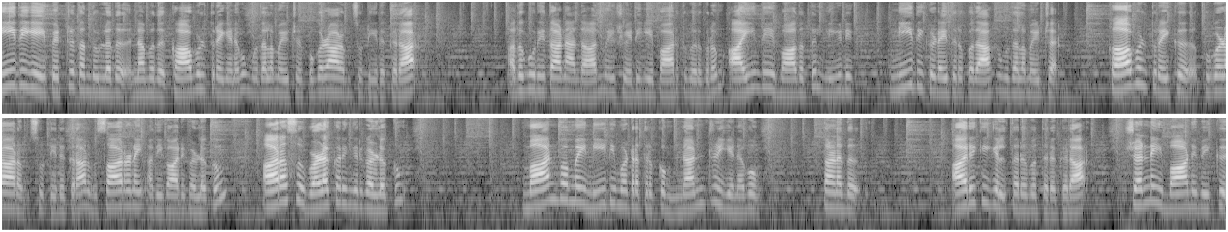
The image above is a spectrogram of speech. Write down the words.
நீதியை பெற்று தந்துள்ளது நமது காவல்துறை எனவும் முதலமைச்சர் புகழாரம் சூட்டியிருக்கிறார். அது குறித்தான அந்த அண்மை செய்தியை பார்த்து வருகிறோம். ஐந்தே மாதத்தில் நீதி நீதி கிடைத்திருப்பதாக முதலமைச்சர் காவல்துறைக்கு புகழாரம் சூட்டியிருக்கிறார். விசாரணை அதிகாரிகளுக்கும் அரசு வழக்கறிஞர்களுக்கும் மாண்பமை நீதிமன்றத்திற்கும் நன்றி எனவும் தனது அறிக்கையில் தெரிவித்திருக்கிறார். சென்னை மாணவிக்கு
